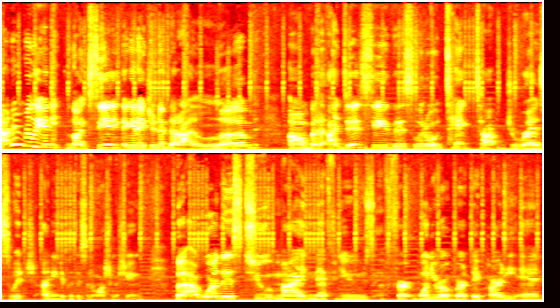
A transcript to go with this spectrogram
I didn't really any like see anything in H&M that I loved um, but I did see this little tank top dress, which I need to put this in the washing machine. But I wore this to my nephew's one-year-old birthday party, and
